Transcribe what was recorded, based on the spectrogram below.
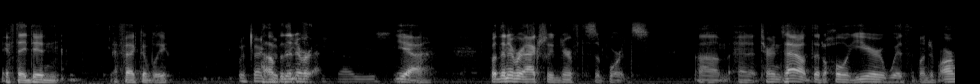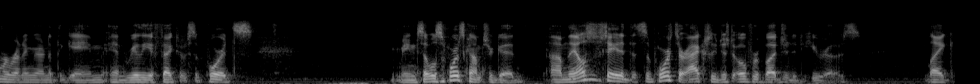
if they didn't effectively. Effective but they never- values. Yeah, but they never actually nerfed the supports. Um, and it turns out that a whole year with a bunch of armor running around at the game and really effective supports I mean, civil supports comps are good. Um, they also stated that supports are actually just over budgeted heroes. Like,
